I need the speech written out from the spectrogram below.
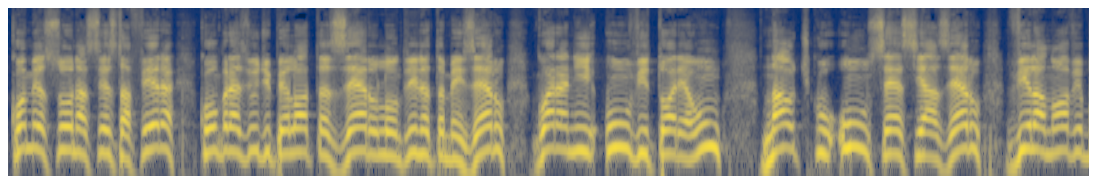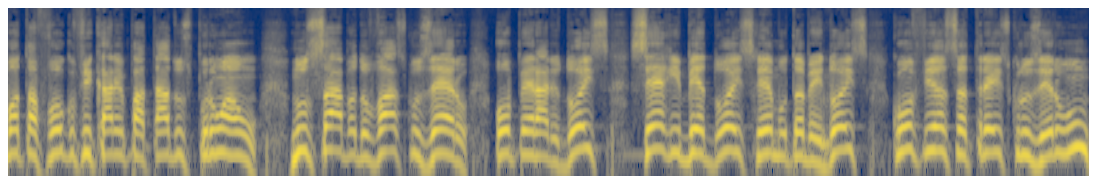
começou na sexta-feira com o Brasil de Pelotas 0, Londrina também 0, Guarani 1, um, Vitória 1, um, Náutico 1, um, CSA 0, Vila Nova e Botafogo ficaram empatados por 1 a 1. No sábado, Vasco 0, Operário 2, CRB 2, Remo também 2, Confiança 3, Cruzeiro 1,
